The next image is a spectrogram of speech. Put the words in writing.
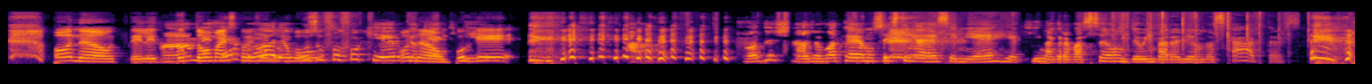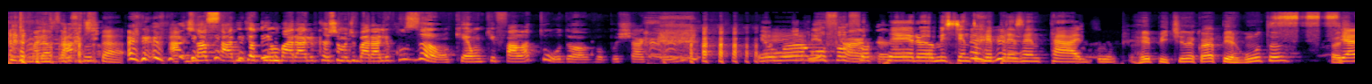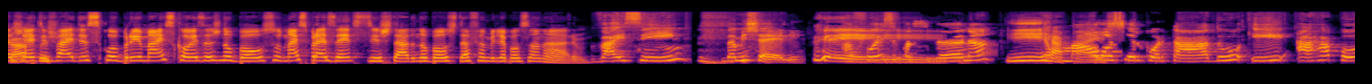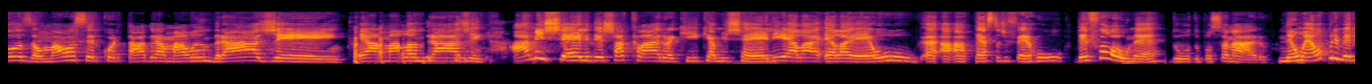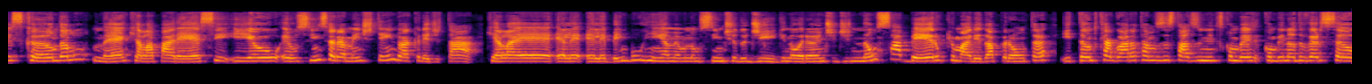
ou não. Ele ah, botou mais é coisa agora, no bolso. Eu uso o fofoqueiro ou não, porque ah. Pode deixar, já vou até, eu não sei se tem a SMR aqui na gravação, deu embaralhando as cartas. Mas a escutar. a já sabe que eu tenho um baralho que eu chamo de baralho cuzão, que é um que fala tudo, ó. Vou puxar aqui. Eu amo o fofoqueiro, eu me sinto representado. Repetindo, qual é a pergunta? Se a cartas? gente vai descobrir mais coisas no bolso, mais presentes de Estado no bolso da família Bolsonaro. Vai sim, da Michelle. a foice com a cigana. Ih, é rapaz. o mal a ser cortado e a raposa. O mal a ser cortado é a malandragem. É a malandragem. a Michelle, deixar claro aqui que a Michelle, ela, ela é o, a, a testa de ferro default, né? Do, do Bolsonaro. Não é o primeiro escândalo, né? Que ela aparece e eu, eu sinceramente tendo a acreditar que ela é, ela é, ela é bem burrinha mesmo no sentido de ignorante, de não saber o que o marido apronta e tanto que agora tá nos Estados Unidos combinando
